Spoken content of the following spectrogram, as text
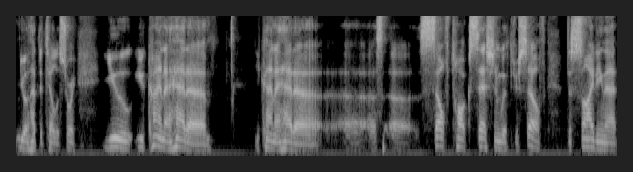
you'll have to tell the story. You you kind of had a you kind of had a, a, a self-talk session with yourself deciding that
